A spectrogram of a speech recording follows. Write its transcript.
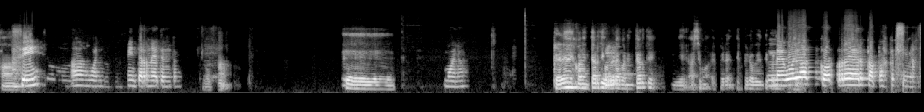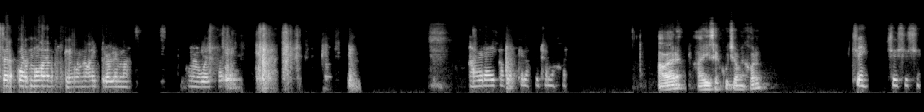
Ah. ¿Sí? Ah, bueno. Internet entonces. Ah. Eh, bueno. ¿Querés desconectarte y volver a conectarte? hacemos, espero, que te me voy a correr, capaz que si me acerco al modem, porque bueno, hay problemas con el wifi. A ver ahí, capaz que lo escucho mejor. A ver, ahí se escucha mejor. Sí, sí, sí, sí.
